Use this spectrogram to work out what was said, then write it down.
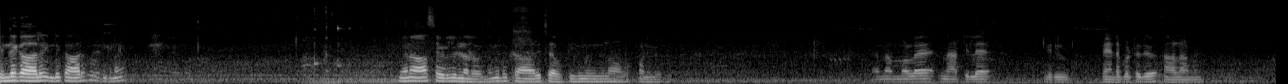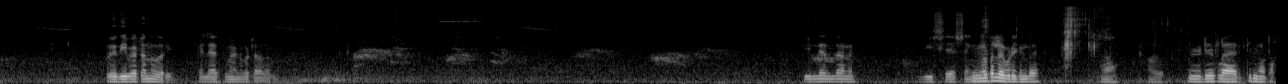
എന്റെ കാൽ എന്റെ കാൽ ശ്രദ്ധിക്കണേ. ഞാൻ ആ സൈഡിൽ നിന്നല്ലോ നിങ്ങളുടെ കാൽ ചവിട്ടി നിങ്ങൾ ആകെ പണി നമ്മളെ നാട്ടിലെ ഒരു വേണ്ടപ്പെട്ട ഒരു ആളാണ് പ്രദീപേട്ടൻ എന്ന് പറയും. എല്ലാവർക്കും വേണ്ടപ്പെട്ട ആളാണ്. പിന്നെന്താണ് വിശേഷം ഇങ്ങോട്ടല്ലേ പിടിക്കണ്ടേ? ആ വീഡിയോ ക്ലാരിറ്റി ഇങ്ങോട്ടാ.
